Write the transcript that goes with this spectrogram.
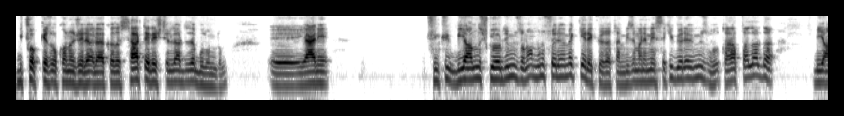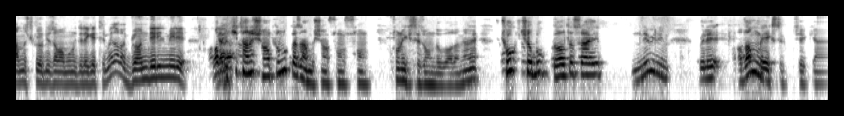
birçok kez Okan Hoca ile alakalı sert eleştirilerde de bulundum. E, yani çünkü bir yanlış gördüğümüz zaman bunu söylememek gerekiyor zaten. Bizim hani mesleki görevimiz bu. Taraftarlar da bir yanlış gördüğü zaman bunu dile getirmeli ama gönderilmeli. Abi Ya- iki tane şampiyonluk kazanmış yani son son son iki sezonda bu adam. Yani çok çabuk Galatasaray ne bileyim böyle adam mı eksiltecek yani?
